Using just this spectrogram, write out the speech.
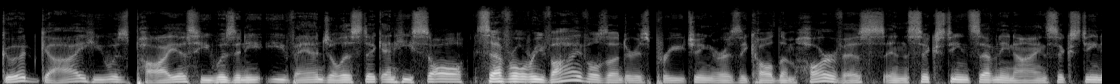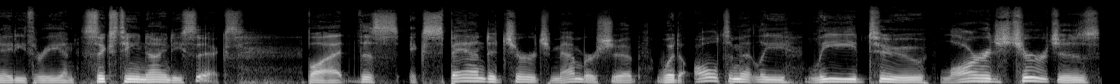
good guy. He was pious. He was an evangelistic, and he saw several revivals under his preaching, or as he called them, harvests in 1679, 1683, and 1696 but this expanded church membership would ultimately lead to large churches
